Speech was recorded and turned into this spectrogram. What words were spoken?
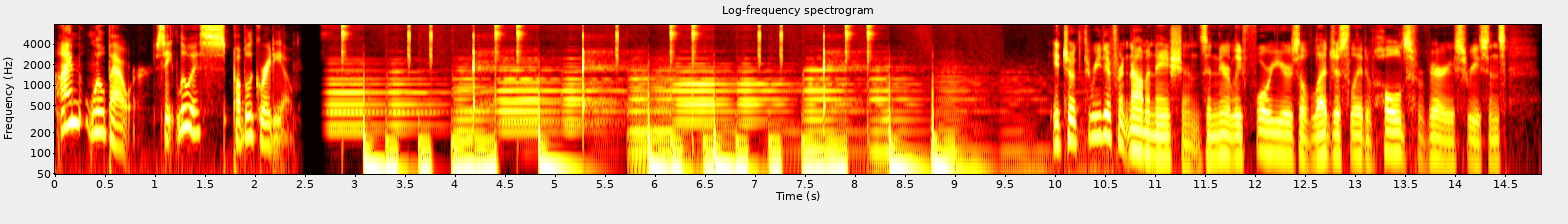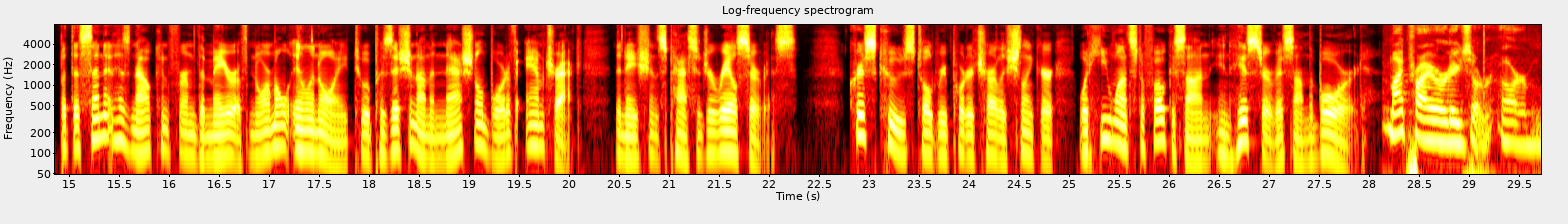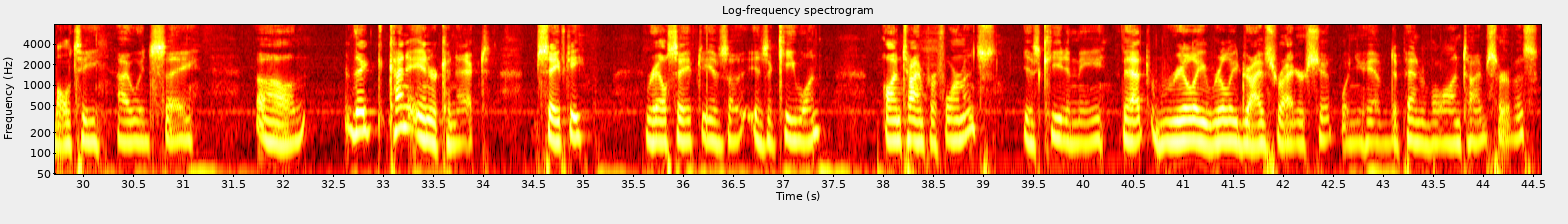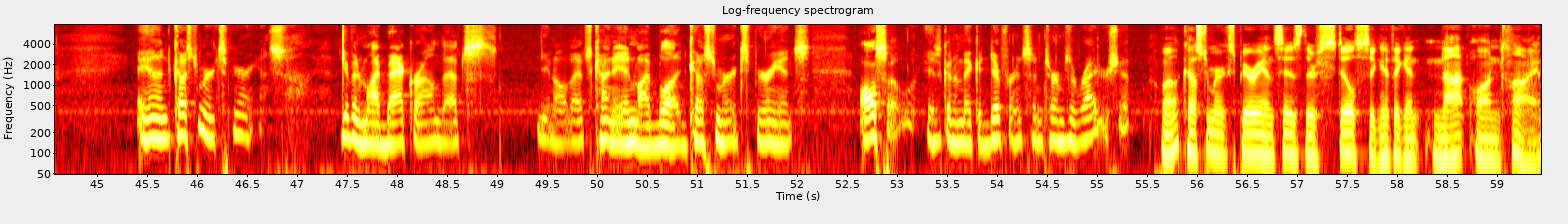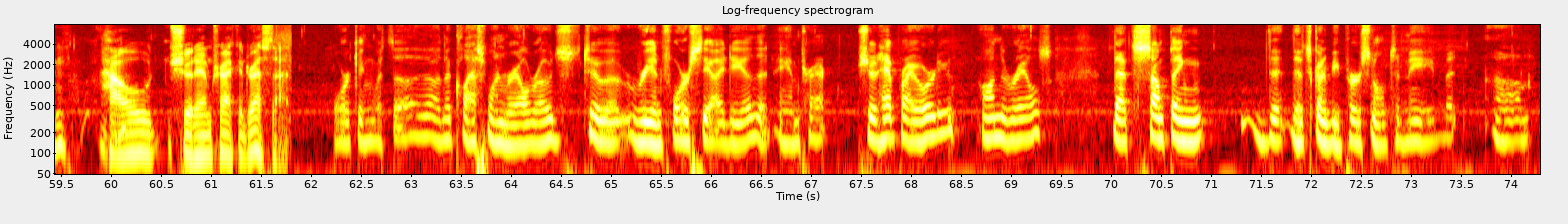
I'm Will Bauer, St. Louis Public Radio. It took three different nominations and nearly four years of legislative holds for various reasons, but the Senate has now confirmed the mayor of Normal, Illinois, to a position on the National Board of Amtrak, the nation's passenger rail service. Chris Koos told reporter Charlie Schlenker what he wants to focus on in his service on the board. My priorities are, are multi, I would say. Um, they kind of interconnect. Safety, rail safety is a, is a key one. On time performance, is key to me. That really, really drives ridership when you have dependable on time service. And customer experience. Given my background, that's you know, that's kind of in my blood. Customer experience also is going to make a difference in terms of ridership. Well, customer experience is there's still significant not on time. How should Amtrak address that? Working with the, uh, the Class 1 railroads to uh, reinforce the idea that Amtrak should have priority on the rails. That's something that, that's going to be personal to me, but, um,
